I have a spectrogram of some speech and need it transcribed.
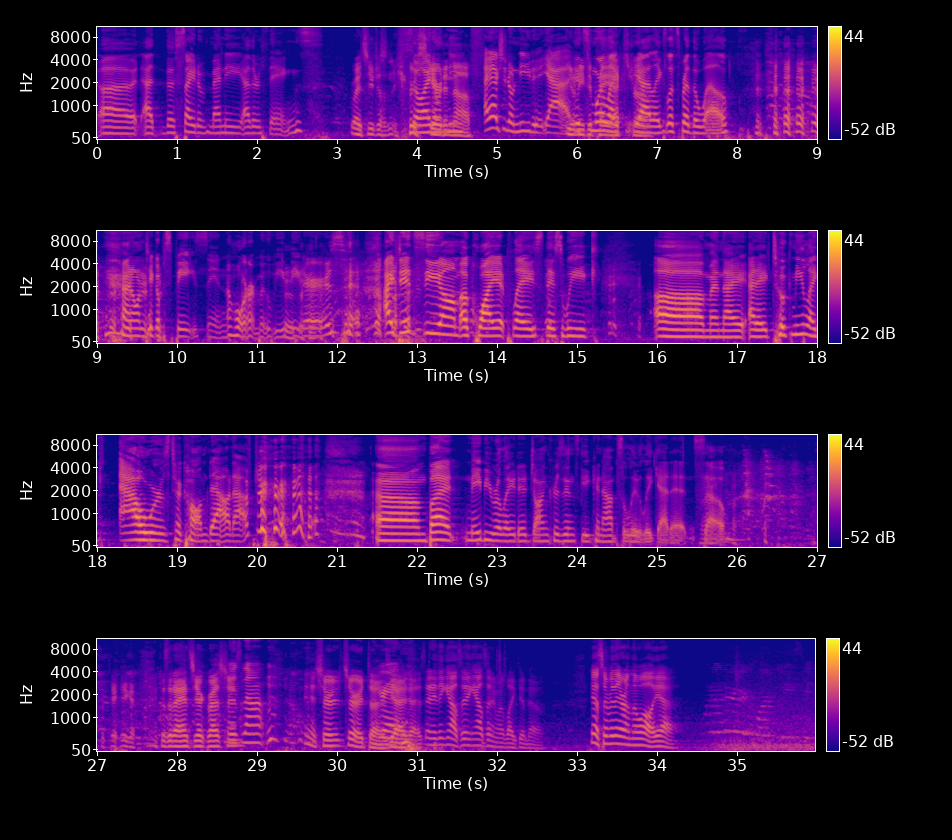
uh, at the sight of many other things. Right, so you're just you're so I scared don't need, enough. I actually don't need it. Yeah, You don't need it's more like extra. yeah, like let's spread the wealth. I don't want to take up space in horror movie theaters. I did see um, a Quiet Place this week, um, and I and it took me like hours to calm down after. um, but maybe related, John Krasinski can absolutely get it. So There you go. Does it answer your question? it's not. Yeah, sure, sure it does. Great. Yeah, it does. Anything else? Anything else anyone would like to know? Yes, over there on the wall. Yeah. What other horror movies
